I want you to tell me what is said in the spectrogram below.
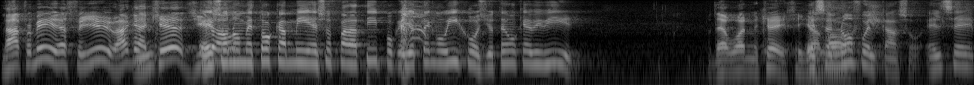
Not for me. That's for you. I got kids. You Eso don't. no me toca a mí, eso es para ti, porque yo tengo hijos, yo tengo que vivir. But that wasn't the case. He got Ese no fue el caso. Él se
